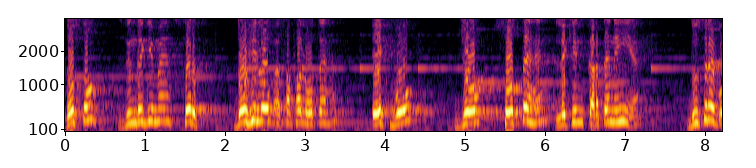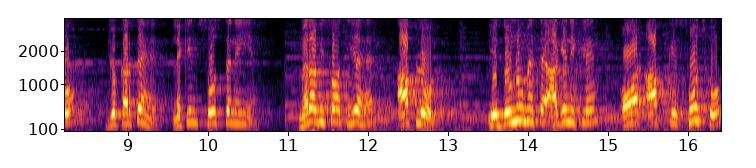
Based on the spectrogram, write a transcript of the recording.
दोस्तों, ज़िंदगी में सिर्फ़ दो ही लोग असफल होते हैं। एक वो जो सोचते हैं, लेकिन करते नहीं है। दूसरे वो जो करते हैं, लेकिन सोचते नहीं है। मेरा विश्वास यह है, आप लोग ये दोनों में से आगे निकले और आपके सोच को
